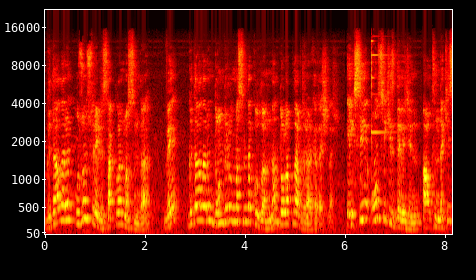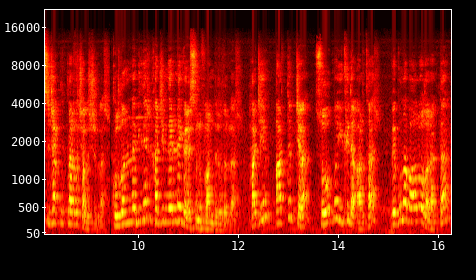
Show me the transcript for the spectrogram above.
gıdaların uzun süreli saklanmasında ve gıdaların dondurulmasında kullanılan dolaplardır arkadaşlar. Eksi 18 derecenin altındaki sıcaklıklarda çalışırlar. Kullanılabilir hacimlerine göre sınıflandırılırlar. Hacim arttıkça soğutma yükü de artar ve buna bağlı olarak da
